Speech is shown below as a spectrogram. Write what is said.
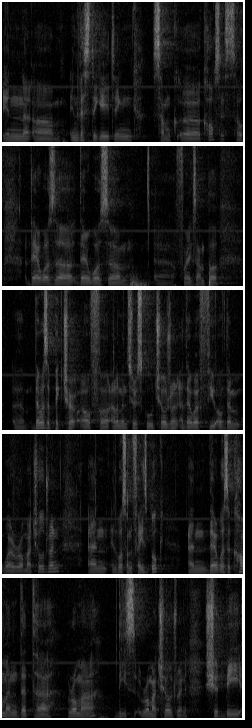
in um, investigating some uh, causes. So there was a, there was um, uh, for example there was a picture of uh, elementary school children and there were few of them were Roma children and it was on Facebook and there was a comment that Roma these Roma children should be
